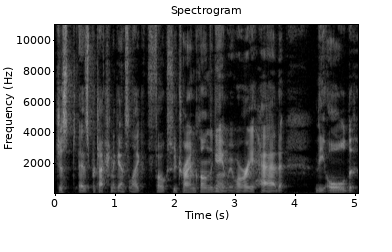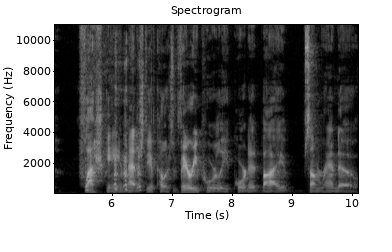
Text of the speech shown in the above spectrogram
just as protection against like folks who try and clone the game. We've already had the old Flash game Majesty of Colors very poorly ported by some rando.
